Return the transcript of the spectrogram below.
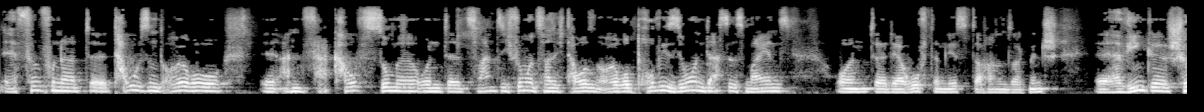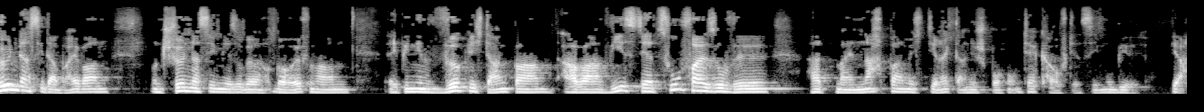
äh, 500.000 Euro äh, an Verkaufssumme und 20, 25.000 Euro Provision, das ist meins. Und äh, der ruft am nächsten Tag an und sagt, Mensch, äh, Herr Wienke, schön, dass Sie dabei waren und schön, dass Sie mir sogar geholfen haben. Ich bin Ihnen wirklich dankbar, aber wie es der Zufall so will, hat mein Nachbar mich direkt angesprochen und der kauft jetzt die Immobilie. Ja,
